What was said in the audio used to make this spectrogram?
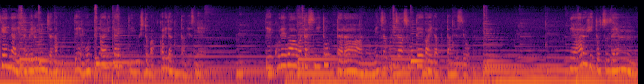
店内で食べるんじゃなくって持って帰りたいっていう人ばっかりだったんですね。でこれは私にとったらあのめちゃくちゃ想定外だったんですよ。である日突然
